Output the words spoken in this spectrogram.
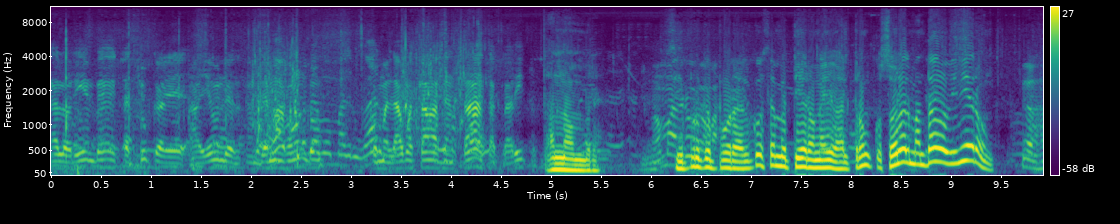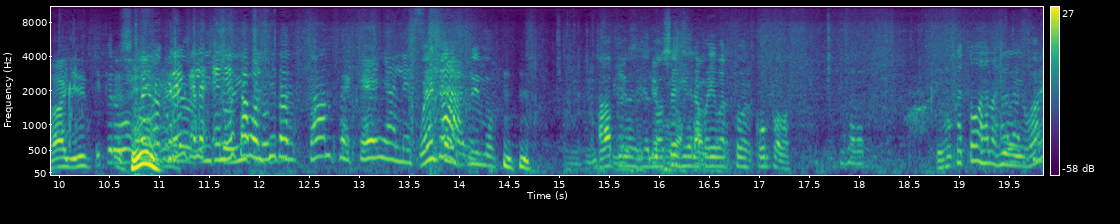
A la orilla en vez de esta chuca, eh, ahí donde, donde es más hondo, como el agua estaba sentada, está clarito. Ah, no. Sí, porque por algo se metieron ellos al tronco. Solo al mandado vinieron. Ajá, y Sí. ¿Creen que le- en esta bolsita tan pequeña les primo. Ah, pero no sé si era para llevar todo el compa. Dijo que todas las iba a llevar.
